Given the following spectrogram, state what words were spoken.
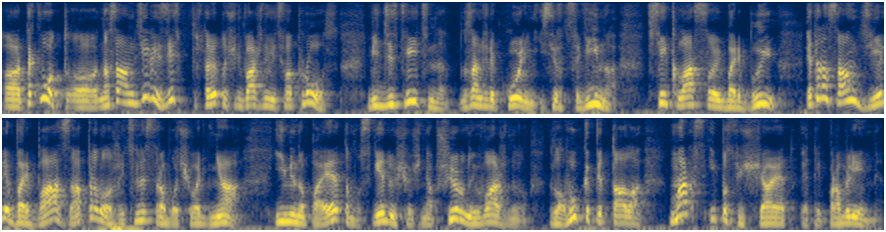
А, так вот, а, на самом деле здесь встает очень важный ведь вопрос. Ведь действительно, на самом деле корень и сердцевина всей классовой борьбы – это на самом деле борьба за продолжительность рабочего дня. именно поэтому следующую очень обширную и важную главу «Капитала» Маркс и посвящает этой проблеме.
